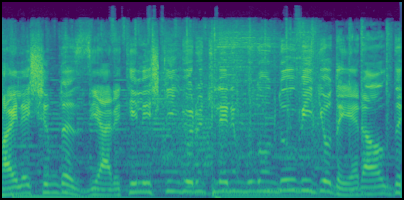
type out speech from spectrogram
Paylaşımda ziyarete ilişkin görüntülerin bulunduğu videoda yer aldı.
